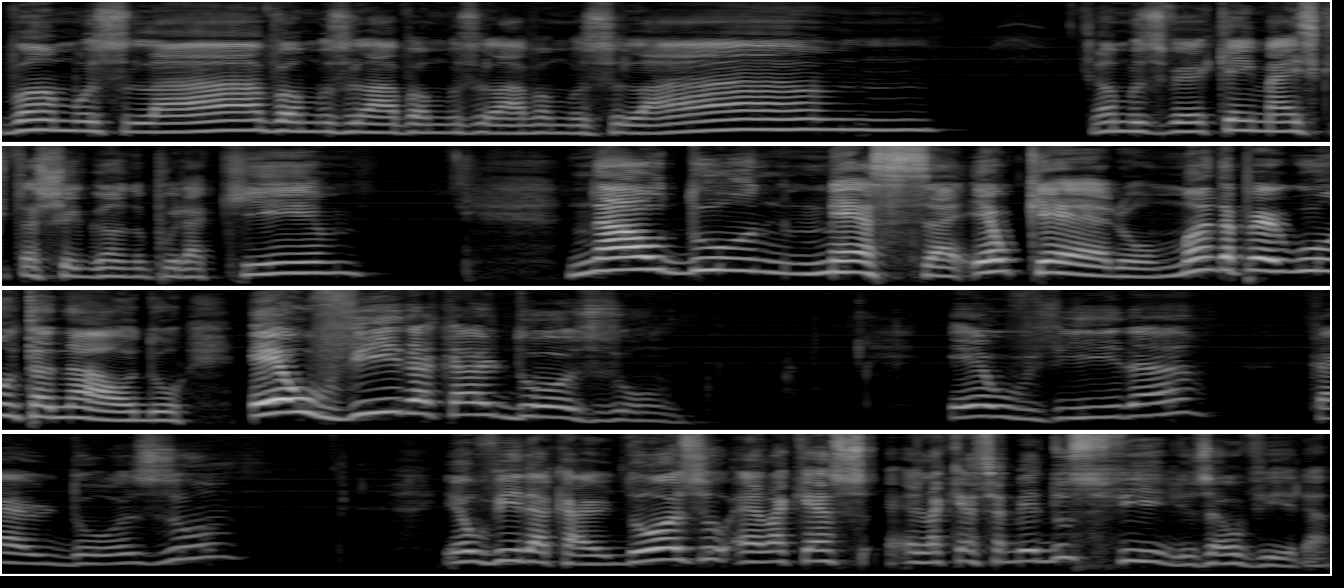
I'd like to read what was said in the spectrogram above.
Vamos lá, vamos lá, vamos lá, vamos lá. Vamos ver quem mais que está chegando por aqui. Naldo Messa, eu quero. Manda pergunta, Naldo. Elvira Cardoso. Elvira Cardoso. Elvira Cardoso, ela quer, ela quer saber dos filhos, Elvira.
